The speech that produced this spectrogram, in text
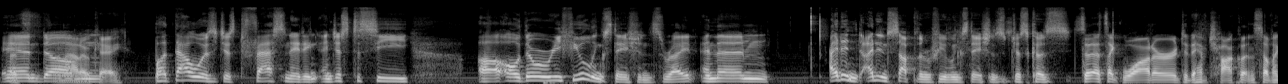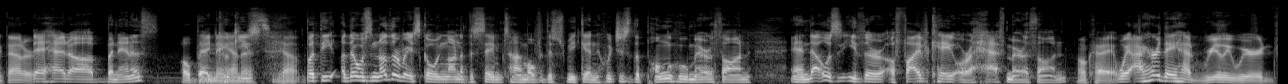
That's and not um, okay. But that was just fascinating, and just to see. Uh, oh, there were refueling stations, right? And then I didn't. I didn't stop at the refueling stations just because So that's like water. Do they have chocolate and stuff like that? Or they had uh, bananas. Oh, They had bananas, yeah. But the there was another race going on at the same time over this weekend, which is the Penghu Marathon, and that was either a 5K or a half marathon. okay. Wait, I heard they had really weird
